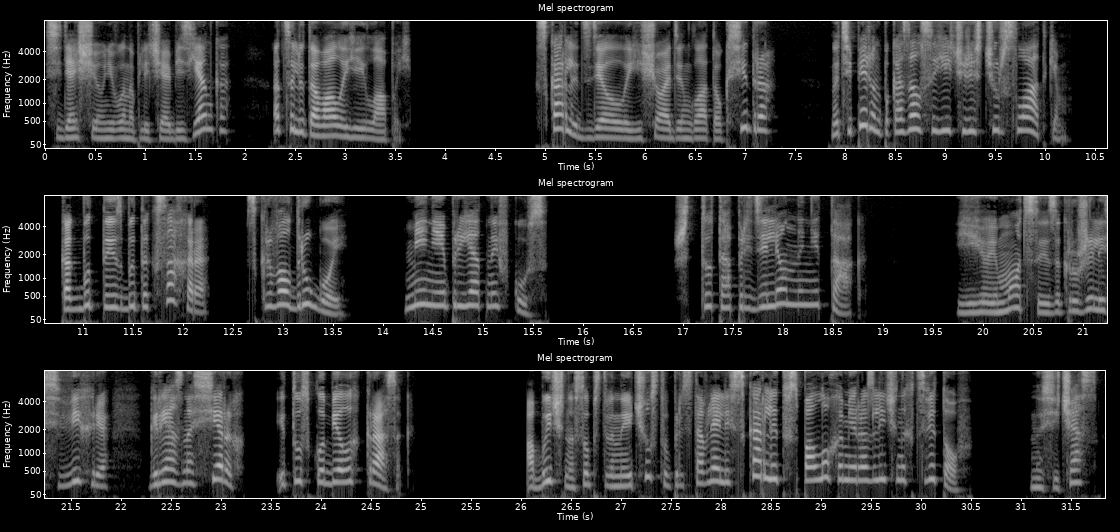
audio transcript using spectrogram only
Сидящая у него на плече обезьянка отсалютовала ей лапой. Скарлетт сделала еще один глоток сидра, но теперь он показался ей чересчур сладким, как будто избыток сахара скрывал другой, менее приятный вкус. Что-то определенно не так. Ее эмоции закружились в вихре грязно-серых и тускло-белых красок. Обычно собственные чувства представлялись Скарлетт всполохами различных цветов, но сейчас,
